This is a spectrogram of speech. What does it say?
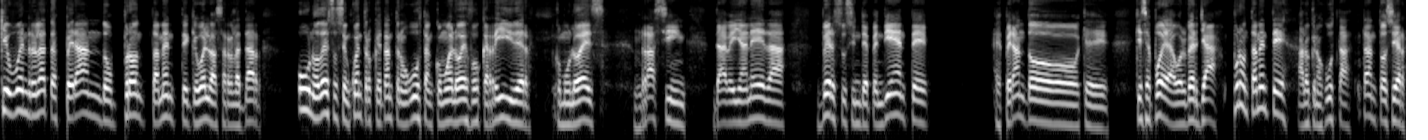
Qué buen relato. Esperando prontamente que vuelvas a relatar uno de esos encuentros que tanto nos gustan, como lo es Boca River, como lo es Racing de Avellaneda versus Independiente. Esperando que, que se pueda volver ya prontamente a lo que nos gusta tanto hacer.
